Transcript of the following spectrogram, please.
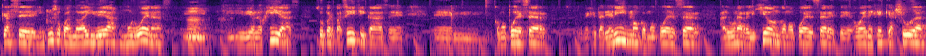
que hace, incluso cuando hay ideas muy buenas y, Ah. y ideologías súper pacíficas, eh, em, como puede ser vegetarianismo, como puede ser alguna religión, como puede ser este, ONGs que ayudan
